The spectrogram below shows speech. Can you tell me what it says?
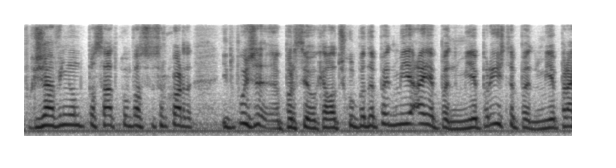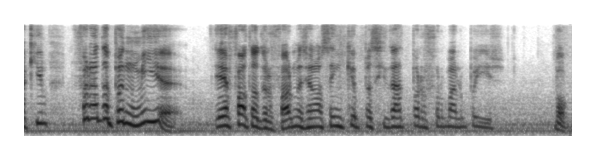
porque já vinham do passado, como você se recorda. E depois apareceu aquela desculpa da pandemia, ai, a pandemia para isto, a pandemia para aquilo. Fará da pandemia. É a falta de reformas e a nossa incapacidade para reformar o país. Bom,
